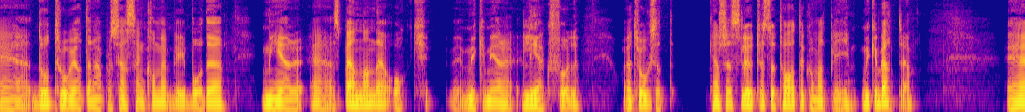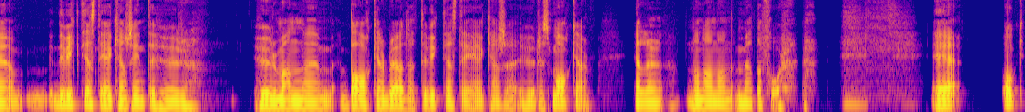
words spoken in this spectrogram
eh, då tror jag att den här processen kommer bli både mer eh, spännande och mycket mer lekfull. Och Jag tror också att kanske slutresultatet kommer att bli mycket bättre. Eh, det viktigaste är kanske inte hur hur man eh, bakar brödet. Det viktigaste är kanske hur det smakar. Eller någon annan metafor. eh, och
